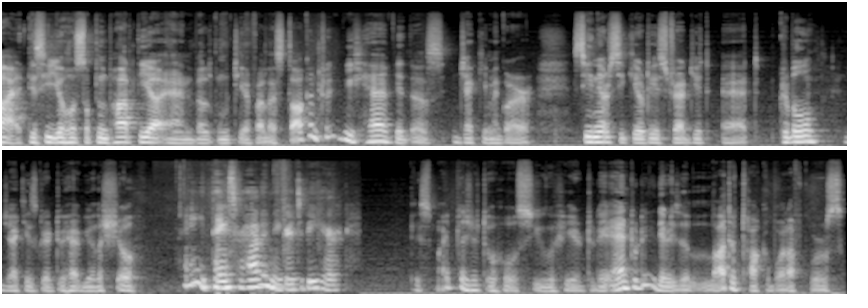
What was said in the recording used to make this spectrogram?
Hi, this is your host Swapnil Bhartiya, and welcome to TFiR Let's Talk. And today we have with us Jackie McGuire, Senior Security Strategist at Cribl. Jackie, it's great to have you on the show. Hey, thanks for having me. Great to be here. It's my pleasure to host you here today. And today there is a lot to talk about. Of course,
